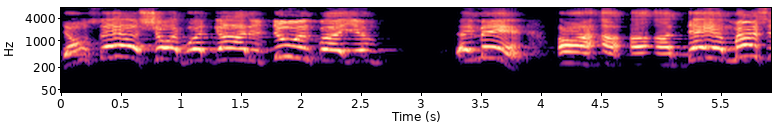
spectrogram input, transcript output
Don't sell short what God is doing for you. Amen. A, a, a, a day of mercy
